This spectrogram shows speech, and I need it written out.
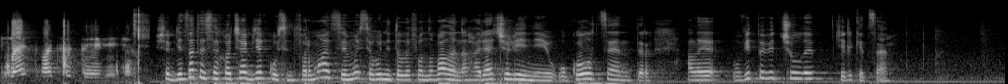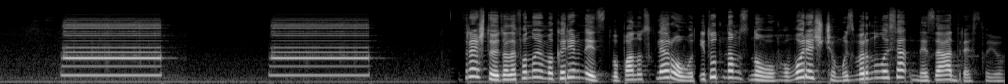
529. Щоб дізнатися хоча б якусь інформацію, ми сьогодні телефонували на гарячу лінію у кол-центр, але у відповідь чули тільки це. Зрештою, телефонуємо керівництву пану Склярову, і тут нам знову говорять, що ми звернулися не за адресою.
